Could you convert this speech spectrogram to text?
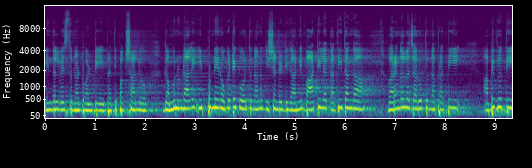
నిందలు వేస్తున్నటువంటి ప్రతిపక్షాలు గమ్మునుండాలి. ఇప్పుడు నేను ఒకటే కోరుతున్నాను కిషన్ రెడ్డి గారిని. పార్టీలకు అతీతంగా వరంగల్లో జరుగుతున్న ప్రతి అభివృద్ధి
